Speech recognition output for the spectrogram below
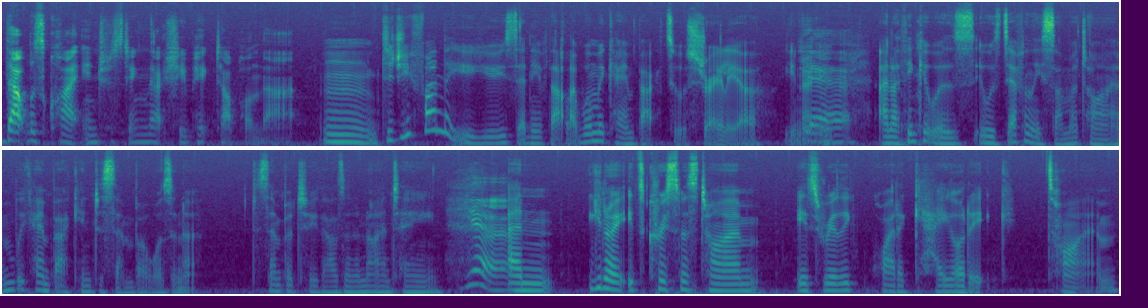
that was quite interesting that she picked up on that. Mm. Did you find that you used any of that? Like when we came back to Australia, you know, Yeah. and I think it was it was definitely summertime. We came back in December, wasn't it? December 2019. Yeah. And you know, it's Christmas time. It's really quite a chaotic time.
